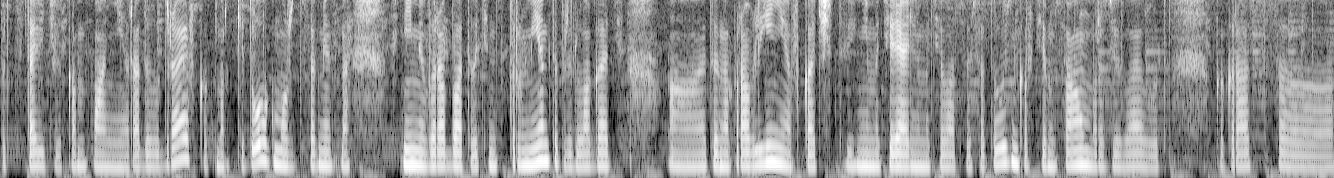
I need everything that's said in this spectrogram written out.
представитель компании Radio Drive, как маркетолог, может совместно с ними вырабатывать инструменты, предлагать э, это направление в качестве нематериальной мотивации сотрудников, тем самым развивая вот как раз э,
